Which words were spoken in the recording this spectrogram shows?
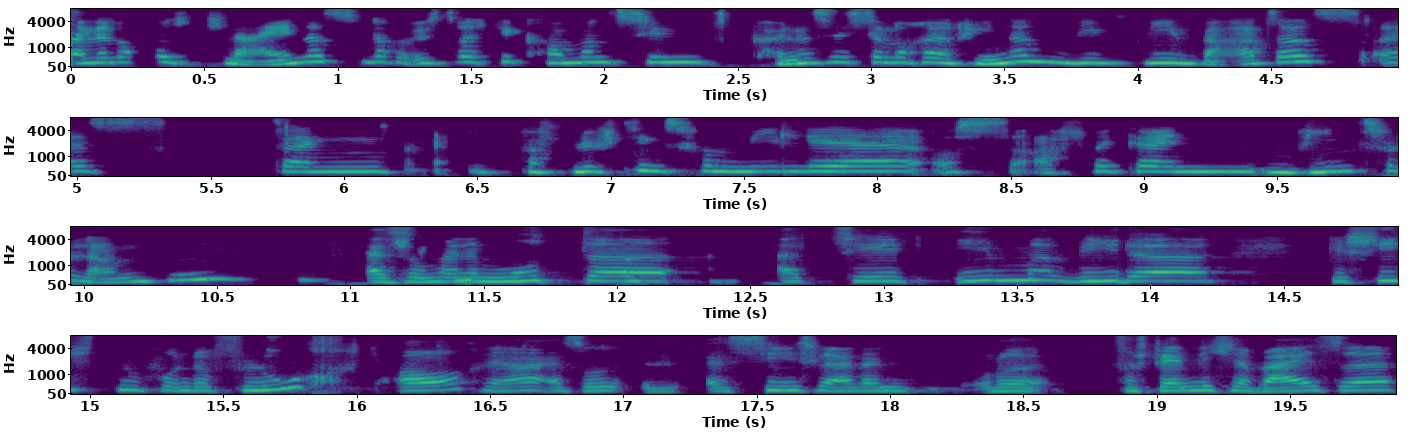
wenn Sie noch recht klein, als Sie nach Österreich gekommen sind, können Sie sich ja noch erinnern, wie, wie war das als sagen, Flüchtlingsfamilie aus Afrika in Wien zu landen? Also meine Mutter erzählt immer wieder Geschichten von der Flucht auch. Ja, also äh, sie ist leider oder verständlicherweise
